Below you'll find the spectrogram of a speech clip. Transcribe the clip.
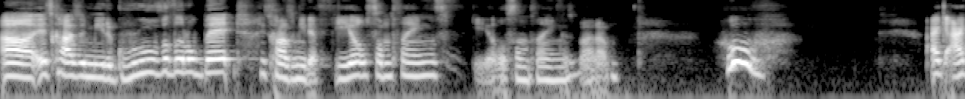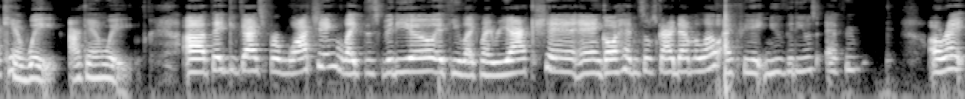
uh, it's causing me to groove a little bit. It's causing me to feel some things, feel some things, but um, whew. I, I can't wait. I can't wait. Uh, thank you guys for watching. Like this video if you like my reaction, and go ahead and subscribe down below. I create new videos every week. All right,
